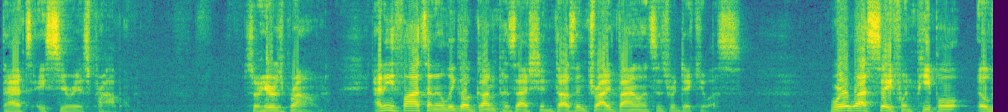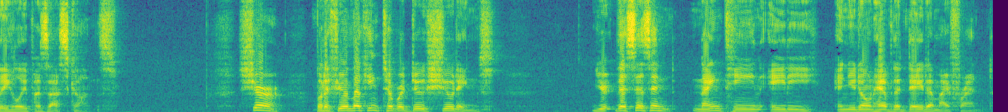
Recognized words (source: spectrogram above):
That's a serious problem. So here's Brown. Any thoughts on illegal gun possession doesn't drive violence is ridiculous. We're less safe when people illegally possess guns. Sure, but if you're looking to reduce shootings, this isn't 1980 and you don't have the data, my friend.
